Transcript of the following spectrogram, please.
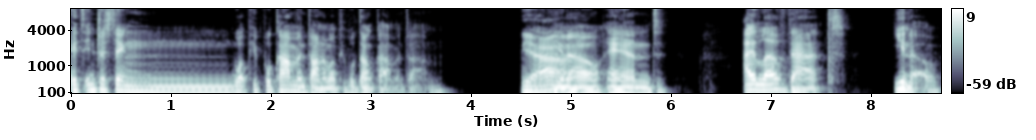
it's interesting what people comment on and what people don't comment on Yeah. you know and i love that you know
